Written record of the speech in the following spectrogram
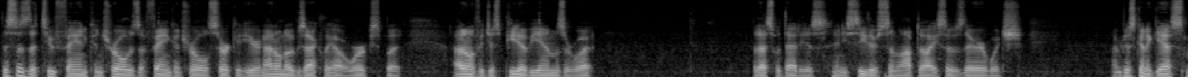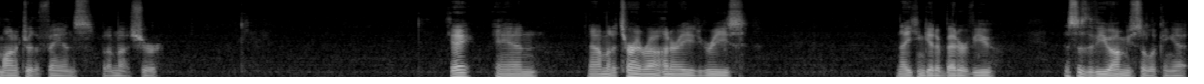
This is the two fan control. There's a fan control circuit here, and I don't know exactly how it works, but I don't know if it's just PWMs or what. But that's what that is. And you see there's some opto-isos there, which I'm just going to guess monitor the fans, but I'm not sure. Okay, and now I'm going to turn it around 180 degrees now you can get a better view. This is the view I'm used to looking at.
